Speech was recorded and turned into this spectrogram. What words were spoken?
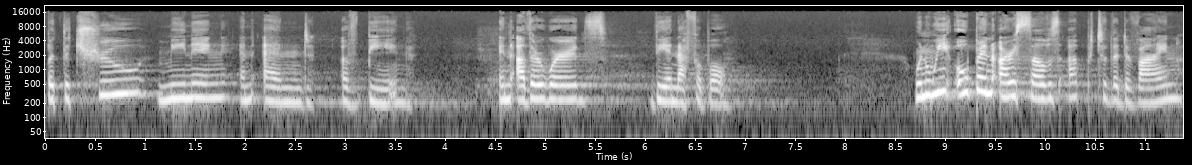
but the true meaning and end of being. In other words, the ineffable. When we open ourselves up to the divine,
